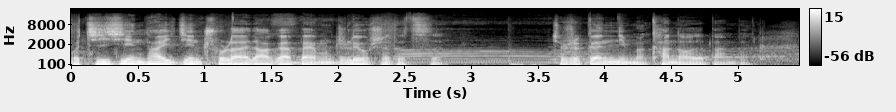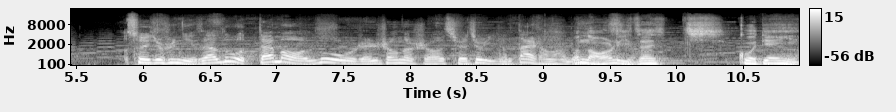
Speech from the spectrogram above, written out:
我即兴它已经出来大概百分之六十的词，就是跟你们看到的版本。所以就是你在录 demo 录人声的时候，其实就已经带上了很多。我脑子里在过电影，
